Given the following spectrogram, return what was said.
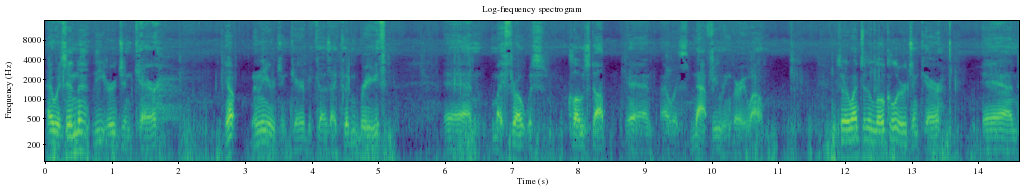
I was in the urgent care. Yep, in the urgent care because I couldn't breathe and my throat was closed up and I was not feeling very well. So I went to the local urgent care and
